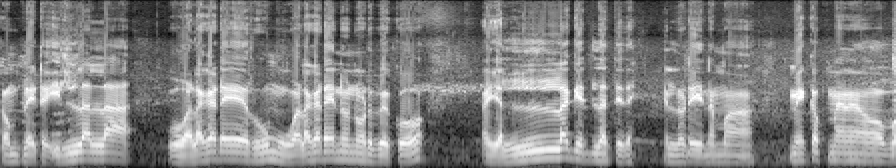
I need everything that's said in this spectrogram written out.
ಕಂಪ್ಲೀಟ್ ಇಲ್ಲಲ್ಲ, ಒಳಗಡೆ ರೂಮ್ ಒಳಗಡೆನೂ ನೋಡಬೇಕು. ಎಲ್ಲ ಗೆದ್ದಲತ್ತಿದೆ ಇಲ್ಲಿ ನೋಡಿ, ನಮ್ಮ ಮೇಕಪ್ ಮ್ಯಾನ್ ಒಬ್ಬ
